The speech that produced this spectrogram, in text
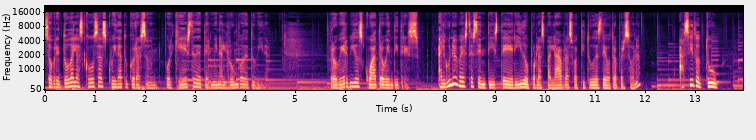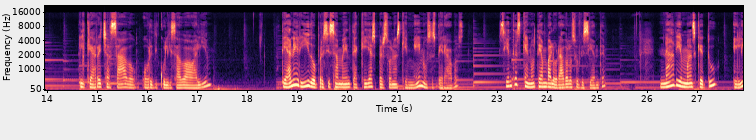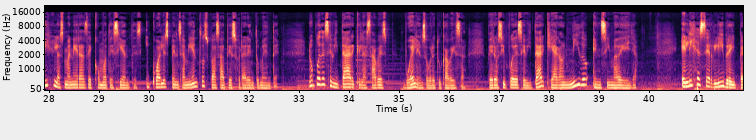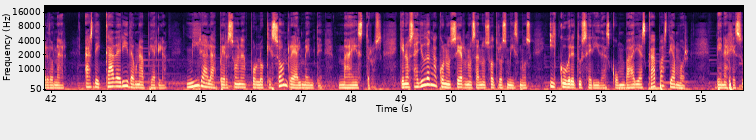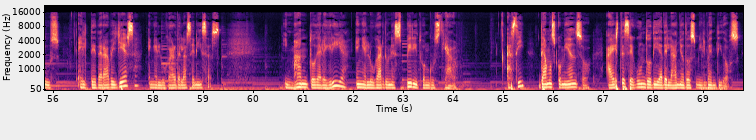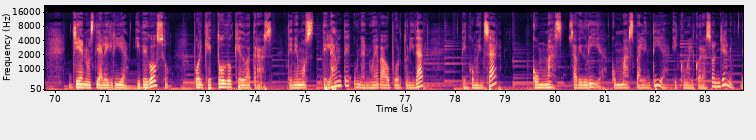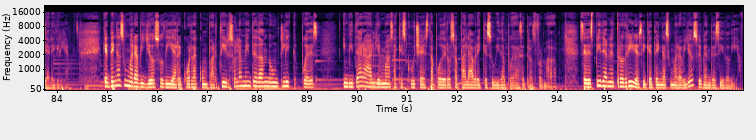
Sobre todas las cosas, cuida tu corazón, porque éste determina el rumbo de tu vida. Proverbios 4:23. ¿Alguna vez te sentiste herido por las palabras o actitudes de otra persona? ¿Has sido tú el que ha rechazado o ridiculizado a alguien? ¿Te han herido precisamente aquellas personas que menos esperabas? ¿Sientes que no te han valorado lo suficiente? Nadie más que tú Elige las maneras de cómo te sientes y cuáles pensamientos vas a atesorar en tu mente. No puedes evitar que las aves vuelen sobre tu cabeza, pero sí puedes evitar que hagan nido encima de ella. Elige ser libre y perdonar. Haz de cada herida una perla. Mira a las personas por lo que son realmente, maestros, que nos ayudan a conocernos a nosotros mismos y cubre tus heridas con varias capas de amor. Ven a Jesús él te dará belleza en el lugar de las cenizas y manto de alegría en el lugar de un espíritu angustiado. Así damos comienzo a este segundo día del año 2022, llenos de alegría y de gozo, porque todo quedó atrás. Tenemos delante una nueva oportunidad de comenzar con más sabiduría, con más valentía y con el corazón lleno de alegría. Que tengas un maravilloso día. Recuerda compartir. Solamente dando un clic puedes invitar a alguien más a que escuche esta poderosa palabra y que su vida pueda ser transformada. Se despide Anet Rodríguez y que tengas un maravilloso y bendecido día.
